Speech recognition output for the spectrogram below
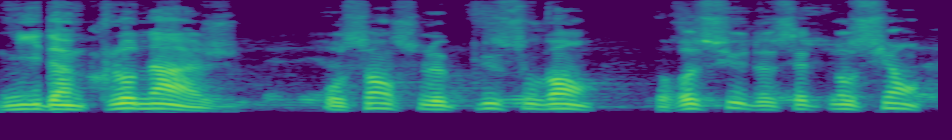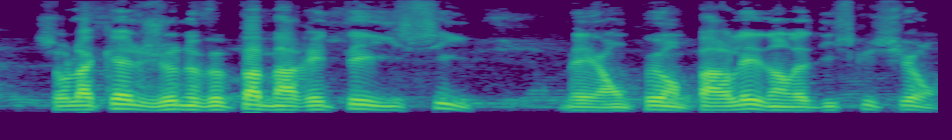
ni d'un clonage, au sens le plus souvent reçu de cette notion sur laquelle je ne veux pas m'arrêter ici, mais on peut en parler dans la discussion.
